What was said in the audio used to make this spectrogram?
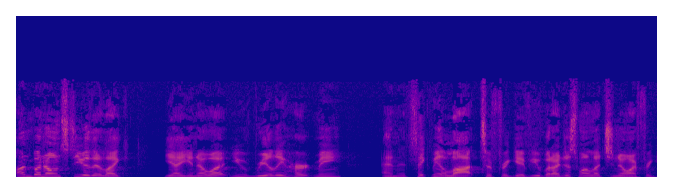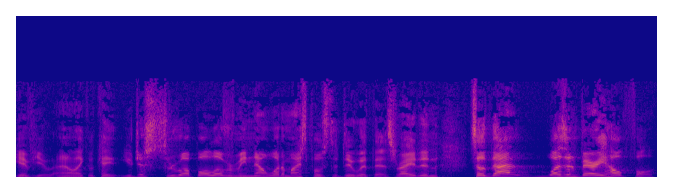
unbeknownst to you, they're like, yeah, you know what? You really hurt me and it taken me a lot to forgive you, but I just want to let you know I forgive you. And I'm like, okay, you just threw up all over me. Now what am I supposed to do with this, right? And so that wasn't very helpful.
